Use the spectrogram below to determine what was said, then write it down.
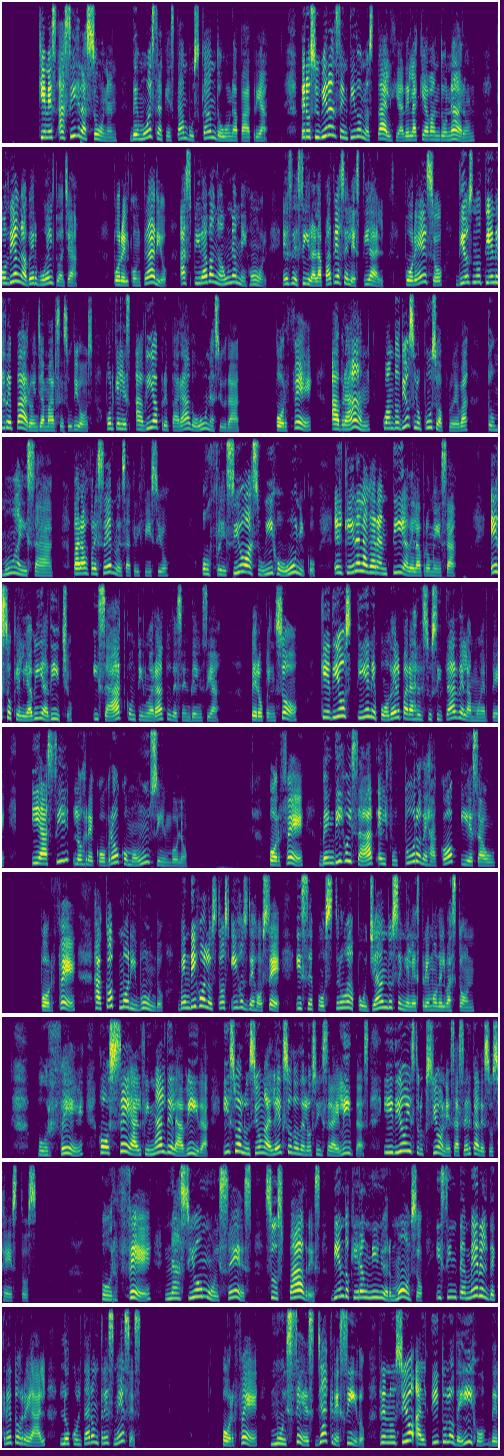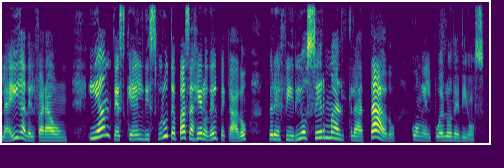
Quienes así razonan demuestra que están buscando una patria. Pero si hubieran sentido nostalgia de la que abandonaron, podrían haber vuelto allá. Por el contrario, aspiraban a una mejor, es decir, a la patria celestial. Por eso, Dios no tiene reparo en llamarse su Dios, porque les había preparado una ciudad. Por fe, Abraham, cuando Dios lo puso a prueba, tomó a Isaac para ofrecerlo en sacrificio. Ofreció a su hijo único, el que era la garantía de la promesa. Eso que le había dicho, Isaac continuará tu descendencia. Pero pensó que Dios tiene poder para resucitar de la muerte, y así lo recobró como un símbolo. Por fe, bendijo Isaac el futuro de Jacob y Esaú. Por fe, Jacob moribundo bendijo a los dos hijos de José y se postró apoyándose en el extremo del bastón. Por fe, José al final de la vida hizo alusión al éxodo de los israelitas y dio instrucciones acerca de sus gestos. Por fe nació Moisés, sus padres, viendo que era un niño hermoso y sin temer el decreto real, lo ocultaron tres meses. Por fe, Moisés, ya crecido, renunció al título de hijo de la hija del faraón, y antes que el disfrute pasajero del pecado, prefirió ser maltratado con el pueblo de Dios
